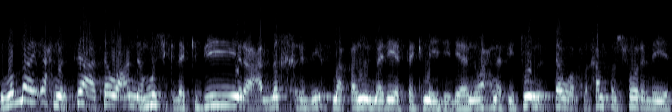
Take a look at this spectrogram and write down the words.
والله إحنا الساعة تو عندنا مشكلة كبيرة على الأخر اللي اسمها قانون المالية التكميلي لأنه إحنا في تونس تو في الخمس شهور اللي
